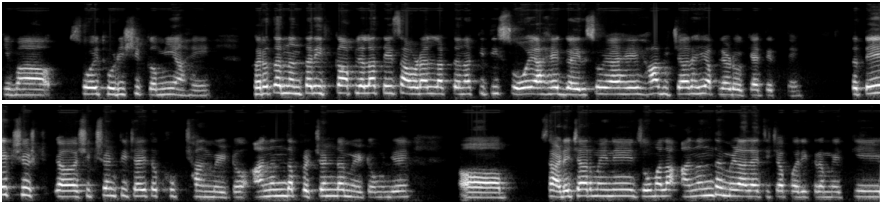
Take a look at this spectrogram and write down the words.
किंवा सोय थोडीशी कमी आहे. खरं तर नंतर इतकं आपल्याला तेच आवडायला लागतं ना की ती सोय आहे गैरसोय आहे हा विचारही आपल्या डोक्यात येत. नाही तर ते एक शिक्षण तिच्या इथं खूप छान मिळतं. आनंद प्रचंड मिळतो. म्हणजे साडेचार महिने जो मला आनंद मिळाला तिच्या परिक्रमेत की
